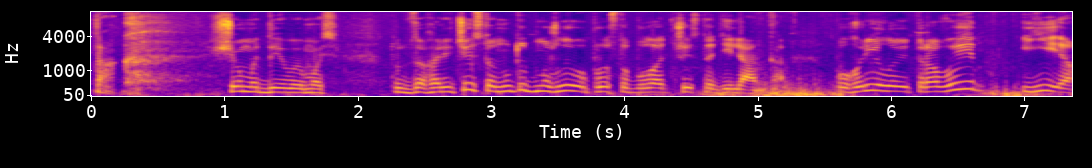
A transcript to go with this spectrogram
Так, що ми дивимось? Тут взагалі чисто, ну тут, можливо, просто була чиста ділянка. Погорілої трави є.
